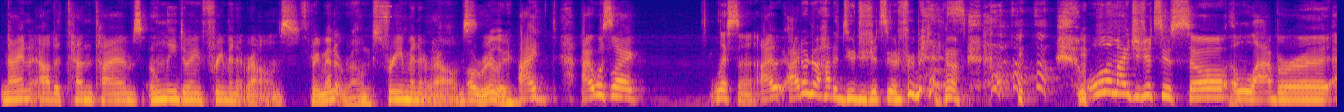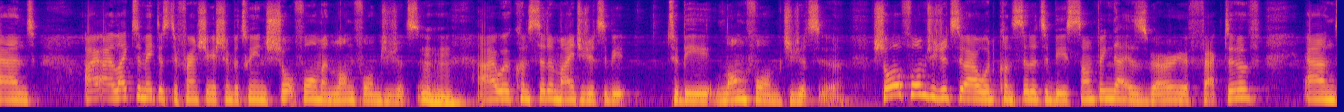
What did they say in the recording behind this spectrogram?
nine out of 10 times only doing three minute rounds, Three minute rounds. three minute rounds. Oh, really? I I was like, listen, I, I don't know how to do jujitsu in three minutes. All of my jujitsu is so elaborate and I, I like to make this differentiation between short form and long form jujitsu. Mm-hmm. I would consider my jujitsu to be to be long form jujitsu. Short form jujitsu I would consider to be something that is very effective and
